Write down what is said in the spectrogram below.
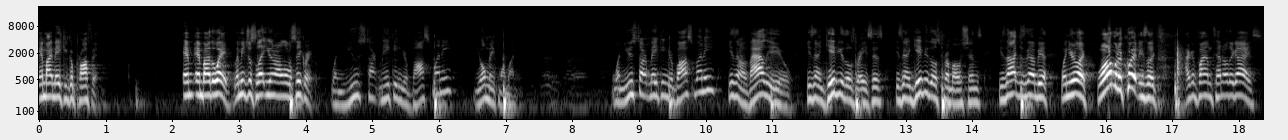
Am I making a profit? And, and by the way, let me just let you in on a little secret. When you start making your boss money, you'll make more money. When you start making your boss money, he's going to value you. He's going to give you those raises. He's going to give you those promotions. He's not just going to be, a, when you're like, well, I'm going to quit. And he's like, I can find 10 other guys.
